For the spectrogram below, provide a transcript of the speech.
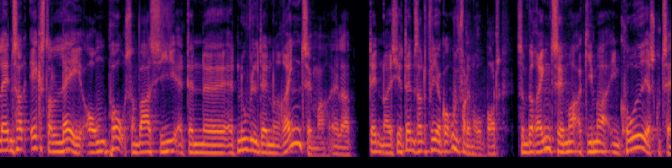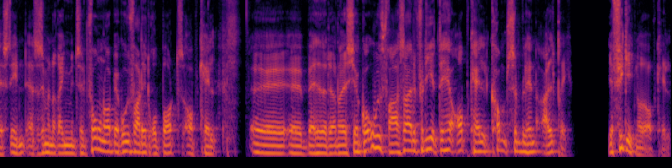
lagde den så et ekstra lag ovenpå, som var at sige, at, den, øh, at nu vil den ringe til mig, eller den, når jeg siger den, så er det fordi, jeg går ud fra den robot, som vil ringe til mig og give mig en kode, jeg skulle taste ind. Altså simpelthen ringe min telefon op. Jeg går ud fra, at det er et robotopkald. Øh, øh, hvad hedder det? Og når jeg siger gå ud fra, så er det fordi, at det her opkald kom simpelthen aldrig. Jeg fik ikke noget opkald.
